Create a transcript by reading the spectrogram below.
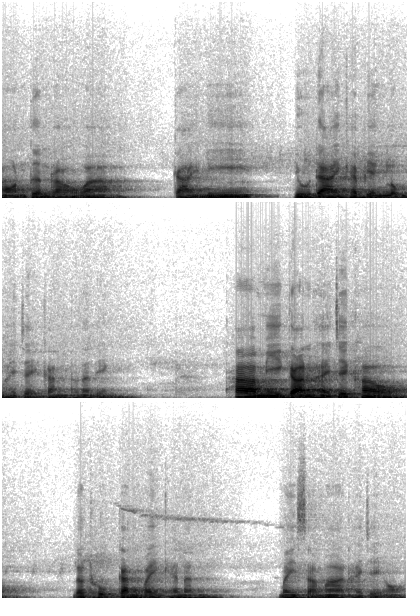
หรณ์เตือนเราว่า กายนี้อยู่ได้แค่เพียงลมหายใจกั้นเท่านั้นเอง ถ้ามีการหายใจเข้า แล้วถูกกั้นไว้แค่นั้น ไม่สามารถหายใจออก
